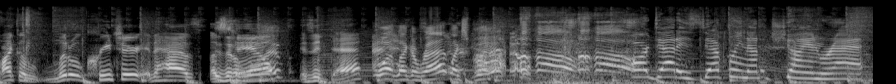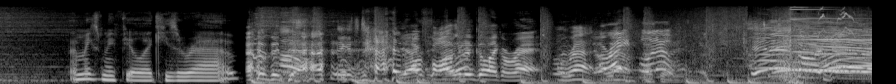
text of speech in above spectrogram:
like a little creature. It has a Is it tail. alive? Is it dad? What, like a rat, like Splinter? Our dad is definitely not a giant rat. That makes me feel like he's a rat. Is it dad? think it's Dad, Yeah, our I'm father, gonna go like a rat. a rat. All right, pull it out. It is our dad.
